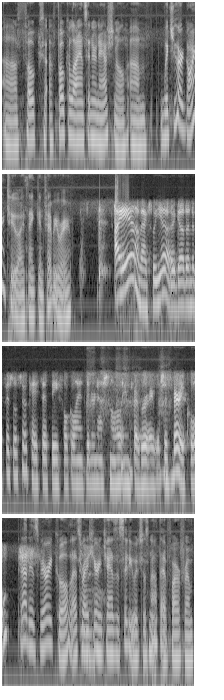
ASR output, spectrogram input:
Uh, Folk uh, Folk Alliance International, um, which you are going to, I think, in February. I am actually, yeah. I got an official showcase at the Folk Alliance International in February, which is very cool. That is very cool. That's right here in Kansas City, which is not that far from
